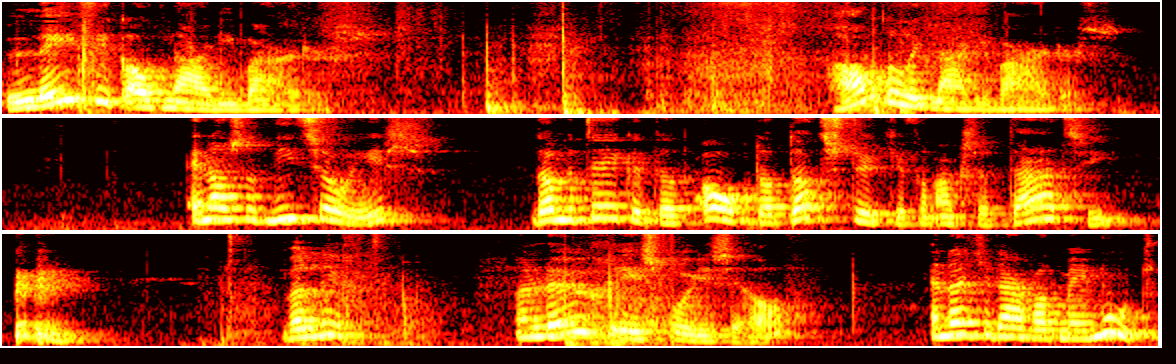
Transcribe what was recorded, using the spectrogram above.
Leef ik ook naar die waardes? Handel ik naar die waardes? En als dat niet zo is, dan betekent dat ook dat dat stukje van acceptatie wellicht een leugen is voor jezelf en dat je daar wat mee moet.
